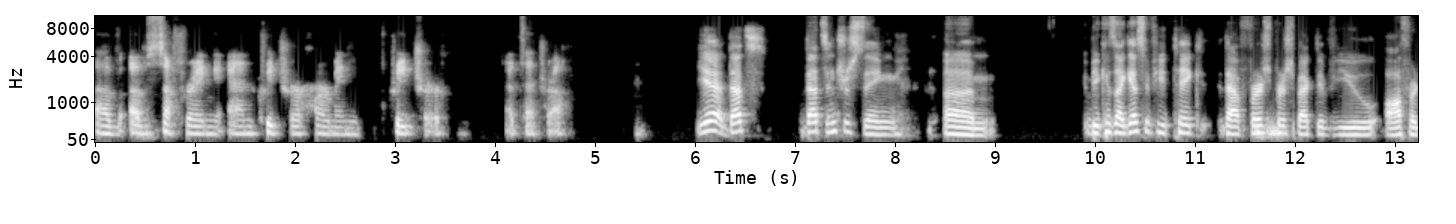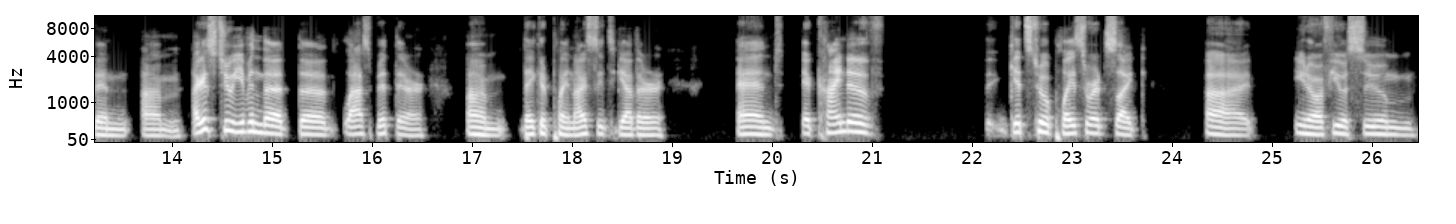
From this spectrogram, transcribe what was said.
of, of suffering and creature harming creature etc yeah that's that's interesting um because i guess if you take that first perspective you offered in um i guess too even the the last bit there um they could play nicely together and it kind of gets to a place where it's like uh you know if you assume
